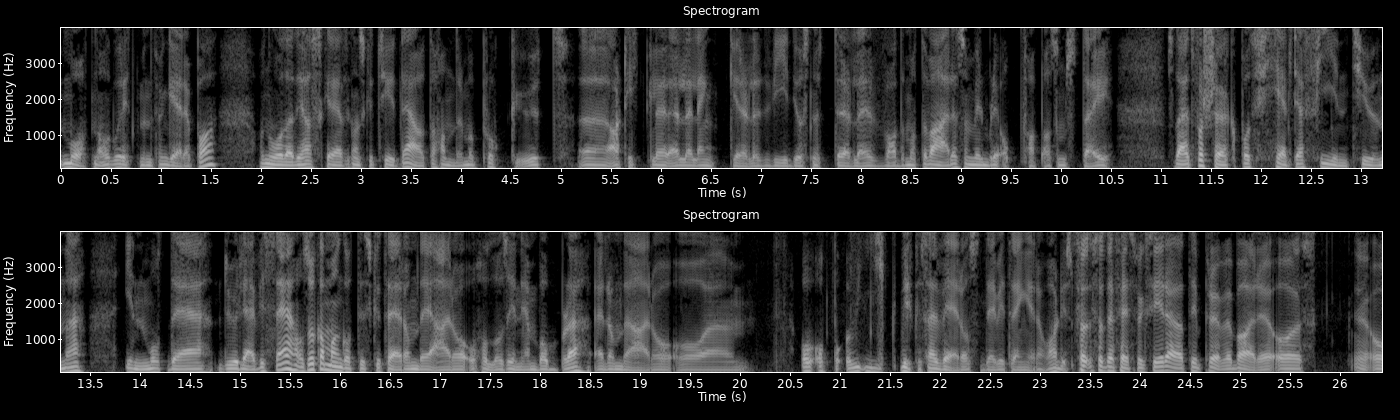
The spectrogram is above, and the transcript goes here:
måten algoritmen fungerer på. Og noe av det de har skrevet ganske tydelig, er at det handler om å plukke ut uh, artikler eller lenker eller videosnutter eller hva det måtte være som vil bli oppfatta som støy. Så det er et forsøk på å hele tida fintune inn mot det du eller jeg vil se. Og så kan man godt diskutere om det er å, å holde oss inne i en boble, eller om det er å, å og, og, og, virkelig servere oss det vi trenger og har lyst på. Så, så det Facebook sier, er at de prøver bare å Eh, å,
